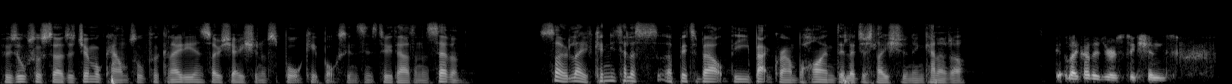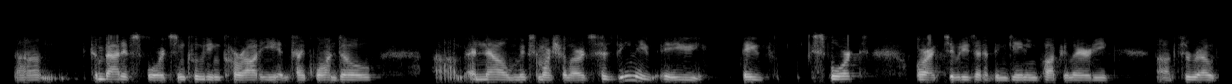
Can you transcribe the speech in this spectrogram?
who's also served as General Counsel for the Canadian Association of Sport Kickboxing since 2007. So, Leif, can you tell us a bit about the background behind the legislation in Canada? Like other jurisdictions, um, combative sports, including karate and taekwondo, um, and now mixed martial arts has been a, a, a sport or activities that have been gaining popularity uh, throughout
